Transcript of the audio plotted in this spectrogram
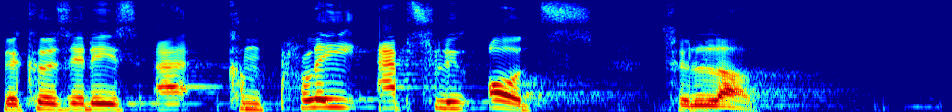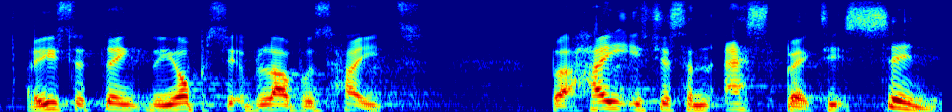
because it is at complete, absolute odds to love. I used to think the opposite of love was hate. But hate is just an aspect, it's sin.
